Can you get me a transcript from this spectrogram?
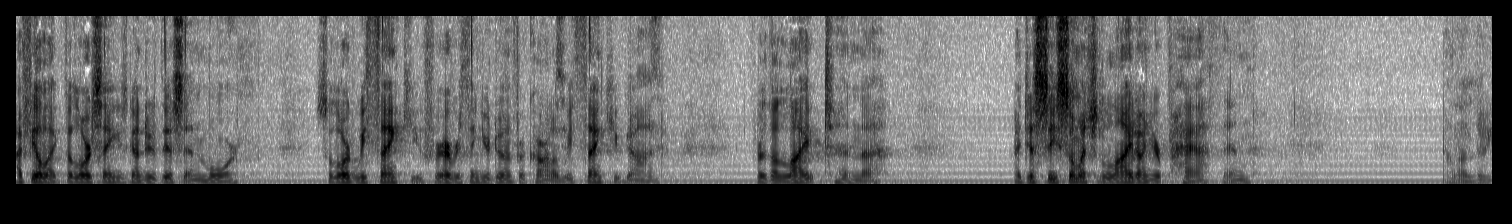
I feel like the Lord's saying He's going to do this and more. So, Lord, we thank you for everything you're doing for Carla. We thank you, God, for the light and the. I just see so much light on your path, and hallelujah.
